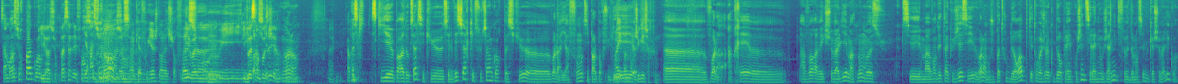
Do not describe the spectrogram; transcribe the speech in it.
ça me rassure pas, quoi. Il rassure pas sa défense. Il rassure Non, pas, bah, non, c'est un euh, cafouillage dans la surface. Oui, voilà, où ouais. il, Il doit s'imposer. hein. Voilà. Ouais. Après, ce qui, ce qui est paradoxal, c'est que c'est le vestiaire qui le soutient encore, parce que euh, voilà, il y a Fonte, il parle portugais. Ouais, il parle portugais surtout. euh, voilà, après, euh, à voir avec Chevalier, maintenant, moi, c'est ma vendetta que j'ai, c'est voilà, on joue pas de Coupe d'Europe, peut-être on va jouer la Coupe d'Europe l'année prochaine, c'est l'année ou jamais de, de lancer Lucas Chevalier, quoi.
